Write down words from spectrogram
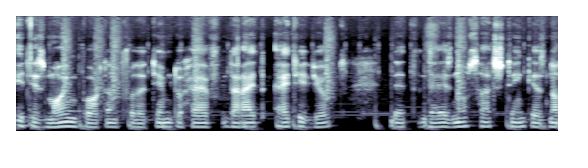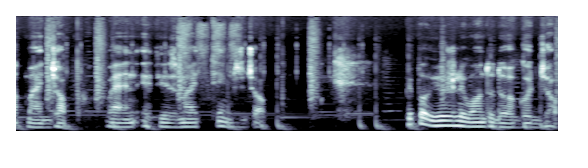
it is more important for the team to have the right attitude that there is no such thing as not my job when it is my team's job. People usually want to do a good job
